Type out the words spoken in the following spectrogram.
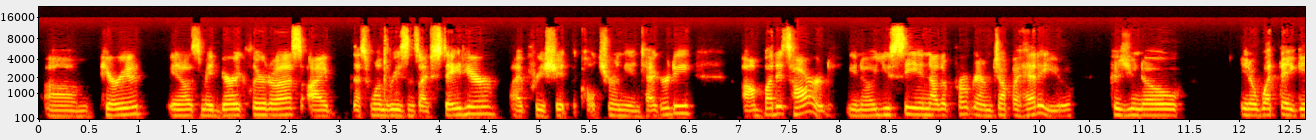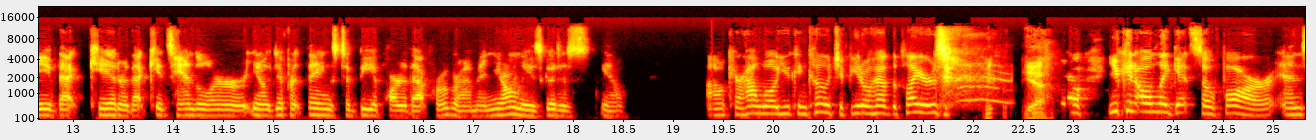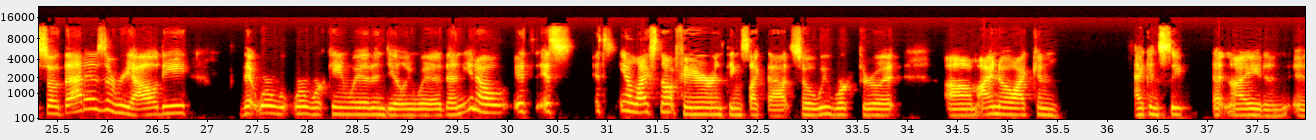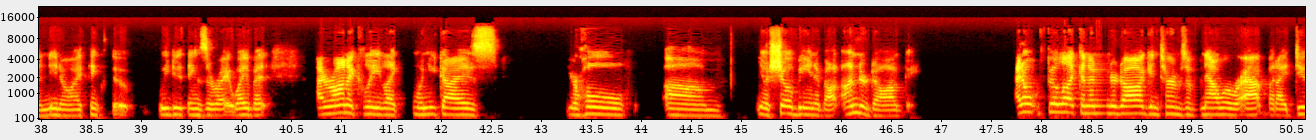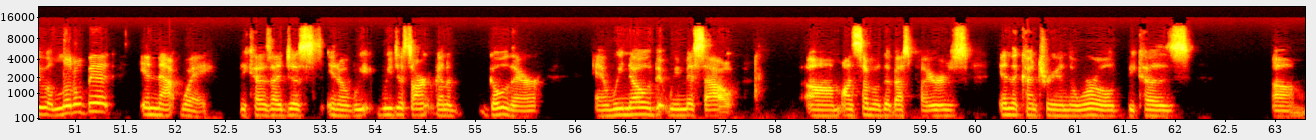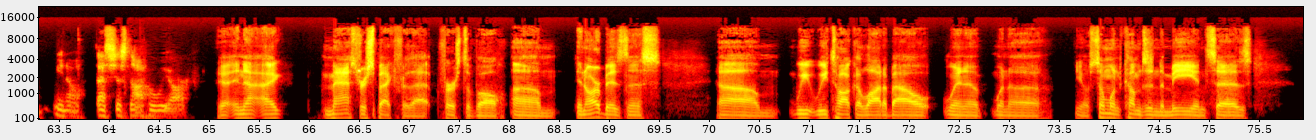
Um, period. You know, it's made very clear to us. I that's one of the reasons I've stayed here. I appreciate the culture and the integrity, um, but it's hard. You know, you see another program jump ahead of you because you know, you know what they gave that kid or that kid's handler, or, you know, different things to be a part of that program, and you're only as good as you know. I don't care how well you can coach if you don't have the players. Yeah. you can only get so far and so that is a reality that we're we're working with and dealing with and you know it's it's it's you know life's not fair and things like that so we work through it um, i know i can i can sleep at night and and you know i think that we do things the right way but ironically like when you guys your whole um, you know show being about underdog i don't feel like an underdog in terms of now where we're at but i do a little bit in that way because I just, you know, we, we just aren't going to go there. And we know that we miss out um, on some of the best players in the country and the world because, um, you know, that's just not who we are. Yeah, and I, I mass respect for that. First of all, um, in our business, um, we we talk a lot about when a when a you know someone comes into me and says,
